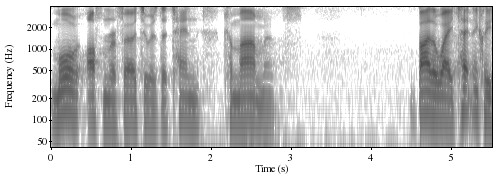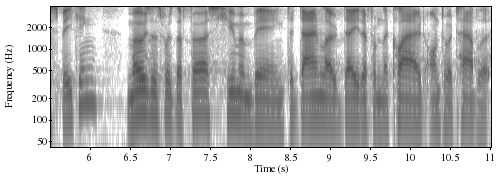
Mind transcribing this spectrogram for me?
more often refer to as the Ten Commandments. By the way, technically speaking, Moses was the first human being to download data from the cloud onto a tablet.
